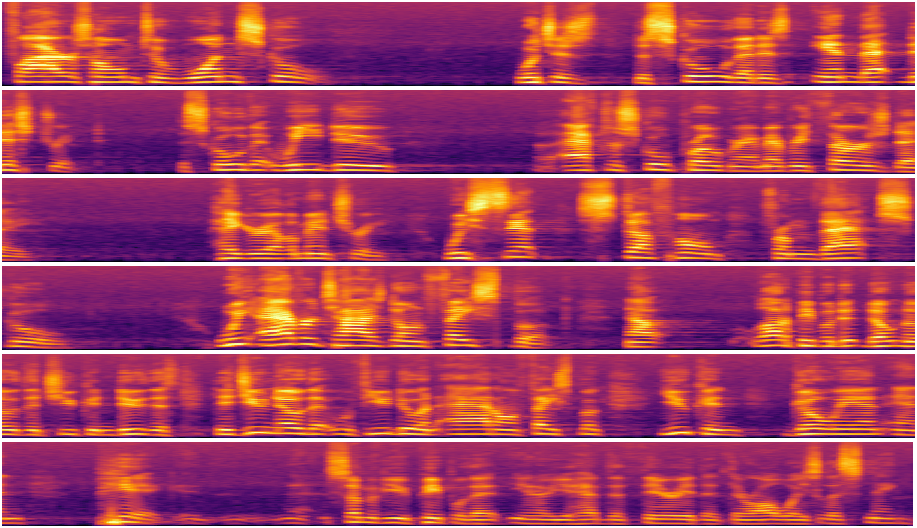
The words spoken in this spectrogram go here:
flyers home to one school, which is the school that is in that district, the school that we do uh, after school program every Thursday, Hager Elementary. We sent stuff home from that school. We advertised on Facebook. Now, a lot of people don't know that you can do this. Did you know that if you do an ad on Facebook, you can go in and pick? Some of you people that, you know, you have the theory that they're always listening.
